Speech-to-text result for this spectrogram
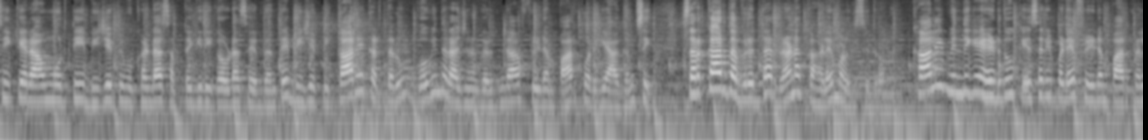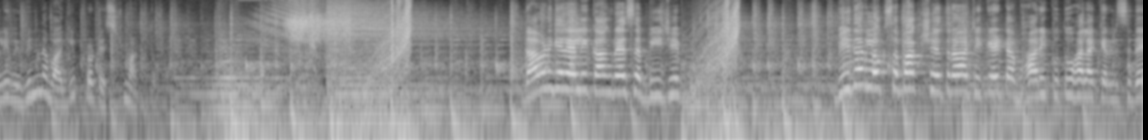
ಸಿ ಕೆ ರಾಮಮೂರ್ತಿ, ಬಿಜೆಪಿ ಮುಖಂಡ ಸಪ್ತಗಿರಿ ಗೌಡ ಸೇರಿದಂತೆ ಬಿಜೆಪಿ ಕಾರ್ಯಕರ್ತರು ಗೋವಿಂದರಾಜನಗರದಿಂದ ಫ್ರೀಡಂ ಪಾರ್ಕ್ವರೆಗೆ ಆಗಮಿಸಿ ಸರ್ಕಾರದ ವಿರುದ್ಧ ರಣಕಹಳೆ ಮೊಳಗಿಸಿದರು. ಖಾಲಿ ಬಿಂದಿಗೆ ಹಿಡಿದು ಕೇಸರಿ ಪಡೆ ಫ್ರೀಡಂ ಪಾರ್ಕ್ನಲ್ಲಿ ವಿಭಿನ್ನವಾಗಿ ಪ್ರೊಟೆಸ್ಟ್ ಮಾಡಿತು. ದಾವಣಗೆರೆಯಲ್ಲಿ ಕಾಂಗ್ರೆಸ್, ಬಿಜೆಪಿ. ಬೀದರ್ ಲೋಕಸಭಾ ಕ್ಷೇತ್ರ ಟಿಕೆಟ್ ಭಾರಿ ಕುತೂಹಲ ಕೆರಳಿಸಿದೆ.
